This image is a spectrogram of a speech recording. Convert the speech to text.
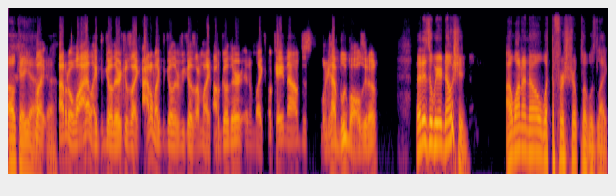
Okay, yeah, like yeah. I don't know why I like to go there because like I don't like to go there because I'm like I'll go there and I'm like okay now just like have blue balls you know That is a weird notion. I want to know what the first strip club was like.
